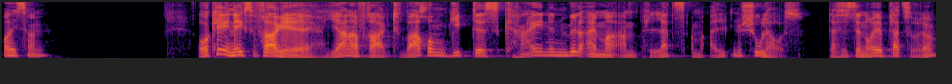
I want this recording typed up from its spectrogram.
äußern. Okay, nächste Frage. Jana fragt, warum gibt es keinen Mülleimer am Platz am alten Schulhaus? Das ist der neue Platz, oder?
